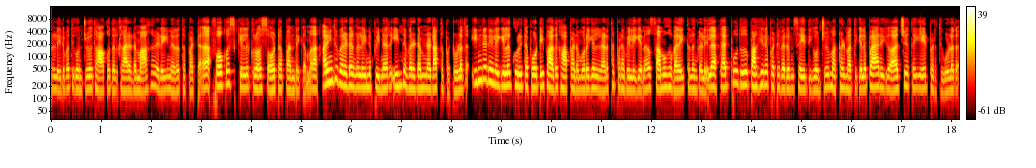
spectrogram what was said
ஏப்ரல் இருபத்தி ஒன்று தாக்குதல் காரணமாக இடைநிறுத்தப்பட்ட போகஸ் கில் கிராஸ் ஓட்ட பந்தயம் ஐந்து வருடங்களின் பின்னர் இந்த வருடம் நடத்தப்பட்டுள்ளது. இந்த நிலையில் குறித்த போட்டி பாதுகாப்பான முறையில் நடத்தப்படவில்லை என சமூக வலைதளங்களில் தற்போது பகிரப்பட்டு வரும் செய்தி ஒன்று மக்கள் மத்தியில் பாரிய அச்சத்தை ஏற்படுத்தியுள்ளது.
